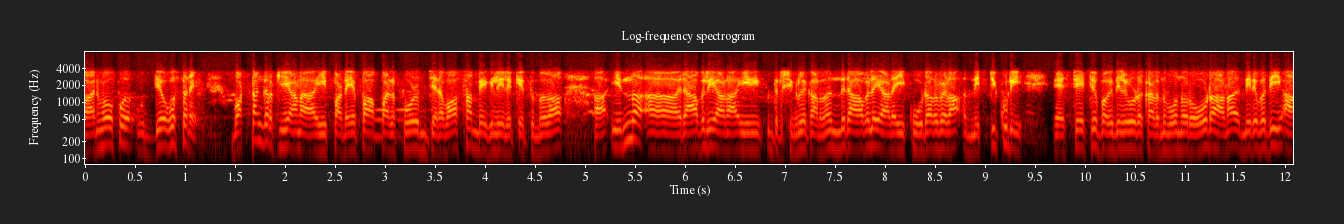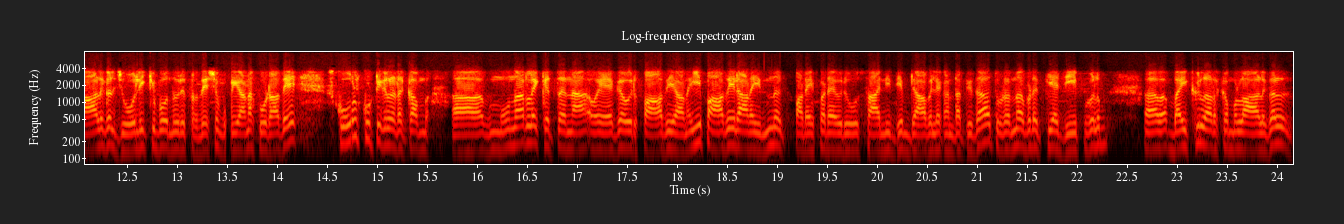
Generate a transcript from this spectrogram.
വനംവകുപ്പ് ഉദ്യോഗസ്ഥരെ വട്ടം കറക്കിയാണ് ഈ പടയപ്പ പലപ്പോഴും ജനവാസ മേഖലയിലേക്ക് എത്തുന്നത്. ഇന്ന് രാവിലെയാണ് ഈ ദൃശ്യങ്ങളിൽ കാണുന്നത്. ഇന്ന് രാവിലെയാണ് ഈ കൂടർവിള നെറ്റിക്കുടി എസ്റ്റേറ്റ് പകുതിയിലൂടെ കടന്നു പോകുന്ന റോഡാണ്. നിരവധി ആളുകൾ ജോലിക്ക് പോകുന്ന ഒരു പ്രദേശം കൂടിയാണ്. കൂടാതെ സ്കൂൾ കുട്ടികളടക്കം മൂന്നാറിലേക്ക് എത്തുന്ന ഏക ഒരു പാതയാണ്. ഈ പാതയിലാണ് ഇന്ന് പടയപ്പയുടെ ഒരു സാന്നിധ്യം രാവിലെ കണ്ടെത്തിയത്. തുടർന്ന് അവിടെ എത്തിയ ജീപ്പുകളും ബൈക്കുകളടക്കമുള്ള ആളുകൾ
